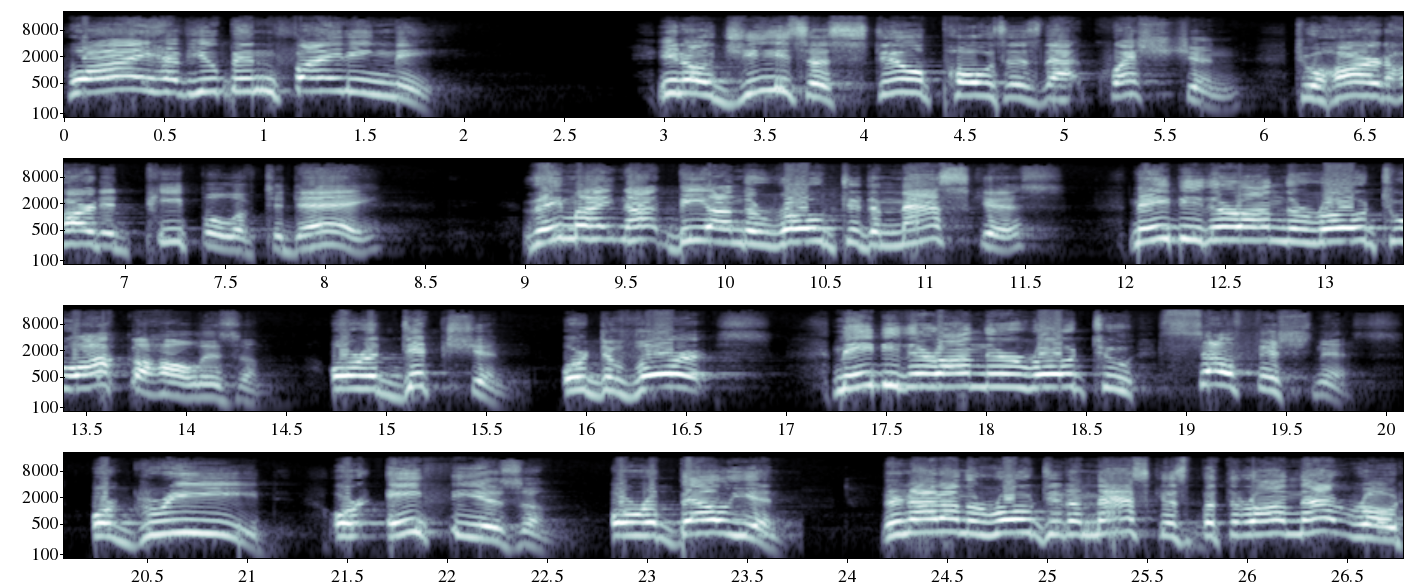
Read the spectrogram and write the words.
Why have you been fighting me? You know, Jesus still poses that question to hard hearted people of today. They might not be on the road to Damascus. Maybe they're on the road to alcoholism or addiction or divorce. Maybe they're on their road to selfishness or greed or atheism or rebellion. They're not on the road to Damascus, but they're on that road.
